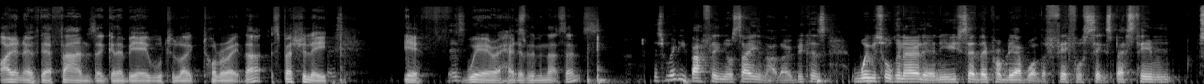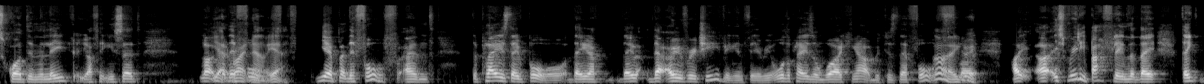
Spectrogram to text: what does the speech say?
I don't know if their fans are going to be able to like tolerate that, especially if it's, we're ahead of them in that sense. It's really baffling you're saying that though, because we were talking earlier, and you said they probably have what the fifth or sixth best team squad in the league. I think you said, like, yeah, right fourth. now, yeah, yeah, but they're fourth, and the players they've bought, they are they they're overachieving in theory. All the players are working out because they're fourth. Oh, I agree. Like, I, I, it's really baffling that they they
